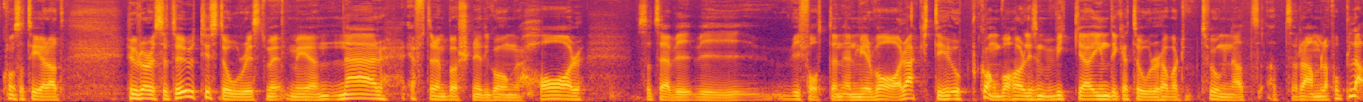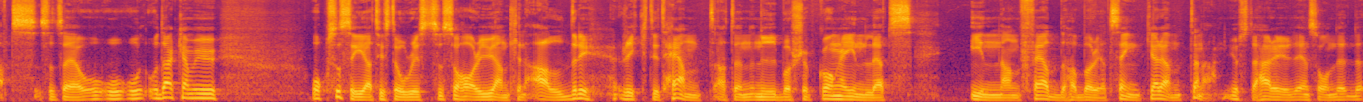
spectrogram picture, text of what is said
konstatera att hur har det sett ut historiskt med, med när efter en börsnedgång har så att säga, vi, vi, vi fått en, en mer varaktig uppgång? Vad har, liksom, vilka indikatorer har varit tvungna att, att ramla på plats? Så att säga? Och, och, och där kan vi ju också se att historiskt så, så har det ju egentligen aldrig riktigt hänt att en ny börsuppgång har inletts innan Fed har börjat sänka räntorna. Just det här är en sån, de,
